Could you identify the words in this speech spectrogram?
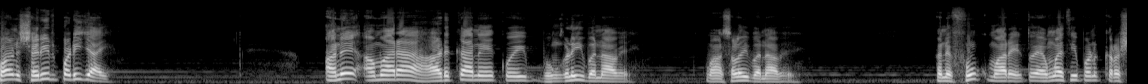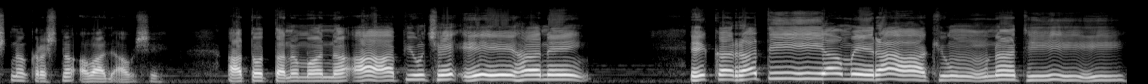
પણ શરીર પડી જાય. અને અમારા હાડકાને કોઈ ભૂંગળી બનાવે, વાંસળી બનાવે અને ફૂંક મારે, તો એમાંથી પણ કૃષ્ણ કૃષ્ણ અવાજ આવશે. આ તો તન મન આપ્યું છે, એ હને. એક રાતી અમે રાખ્યું નથી.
